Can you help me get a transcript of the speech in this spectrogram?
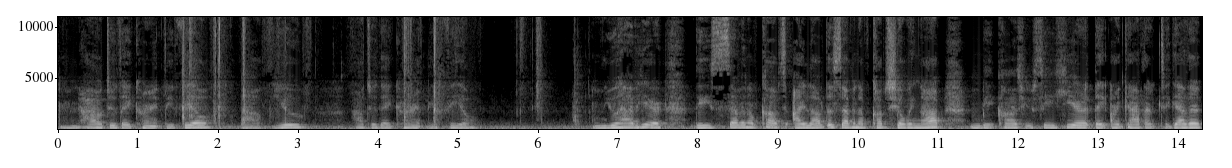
And how do they currently feel about you? How do they currently feel you have here the Seven of Cups. I love the Seven of Cups showing up because you see here they are gathered together.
